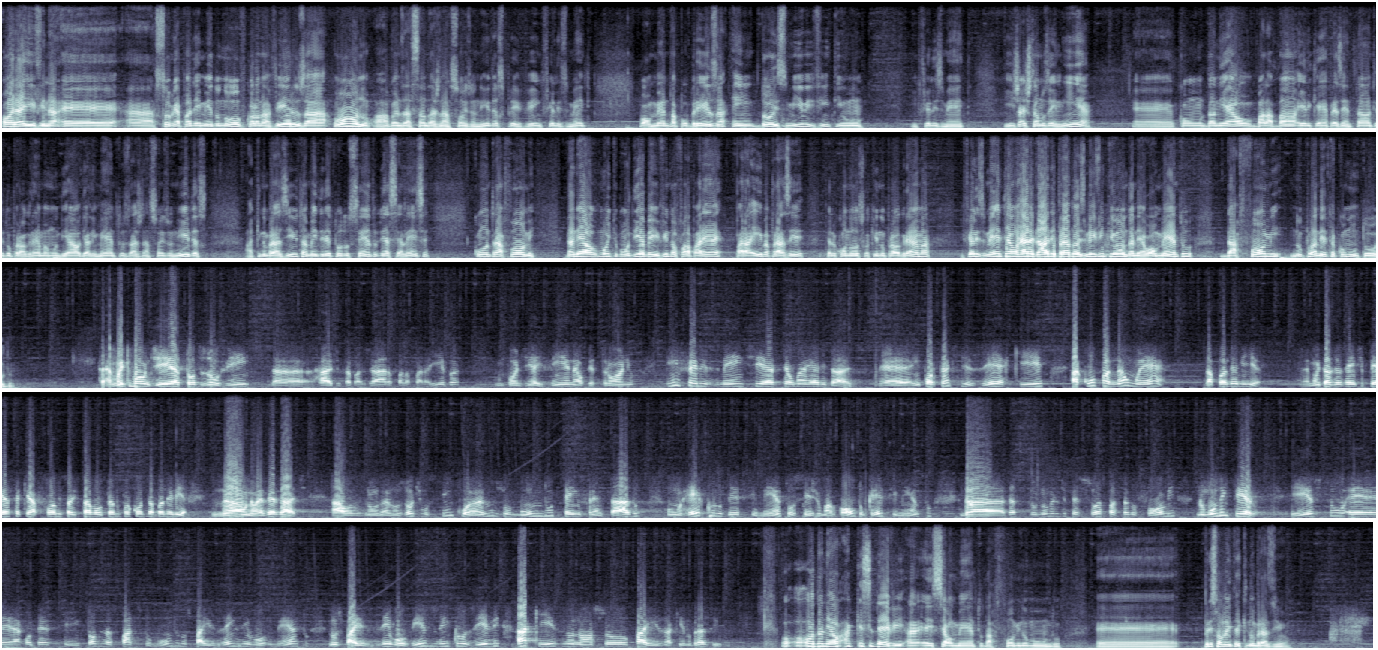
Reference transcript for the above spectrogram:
Olha aí, Vina, é, a, sobre a pandemia do novo coronavírus, a ONU, a Organização das Nações Unidas, prevê, infelizmente, o aumento da pobreza em 2021. Infelizmente. E já estamos em linha é, com Daniel Balaban, ele que é representante do Programa Mundial de Alimentos das Nações Unidas aqui no Brasil e também diretor do Centro de Excelência contra a Fome. Daniel, muito bom dia, bem-vindo ao Fala Paraíba, prazer tê-lo conosco aqui no programa. Infelizmente é uma realidade para 2021, Daniel, o aumento da fome no planeta como um todo. É, muito bom dia a todos os ouvintes da Rádio Tabajara, Fala Paraíba. Um bom dia, Ivina, ao Petrônio. Infelizmente, essa é uma realidade. É importante dizer que a culpa não é da pandemia. É, muitas vezes a gente pensa que a fome só está voltando por conta da pandemia. Não, não é verdade. nos últimos cinco anos, o mundo tem enfrentado um recrudescimento, ou seja, uma volta, um crescimento da, da, do número de pessoas passando fome no mundo inteiro. Isso é, acontece em todas as partes do mundo, nos países em desenvolvimento, nos países desenvolvidos, inclusive aqui no nosso país, aqui no Brasil. Ô, ô, Daniel, a que se deve a esse aumento da fome no mundo, é, principalmente aqui no Brasil?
